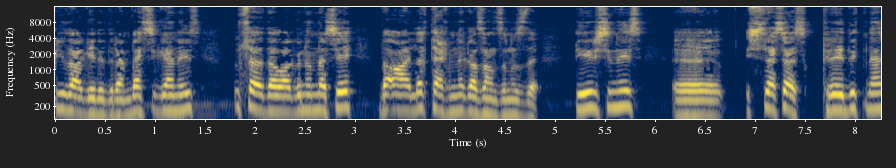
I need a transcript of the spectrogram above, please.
bir daha qeyd edirəm. Vəsiqəniz, 3 ədəd əlaqə nömrəsi və aylıq təxmini qazancınızdır. Deyirsiniz, e, istəsəz kreditlə,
